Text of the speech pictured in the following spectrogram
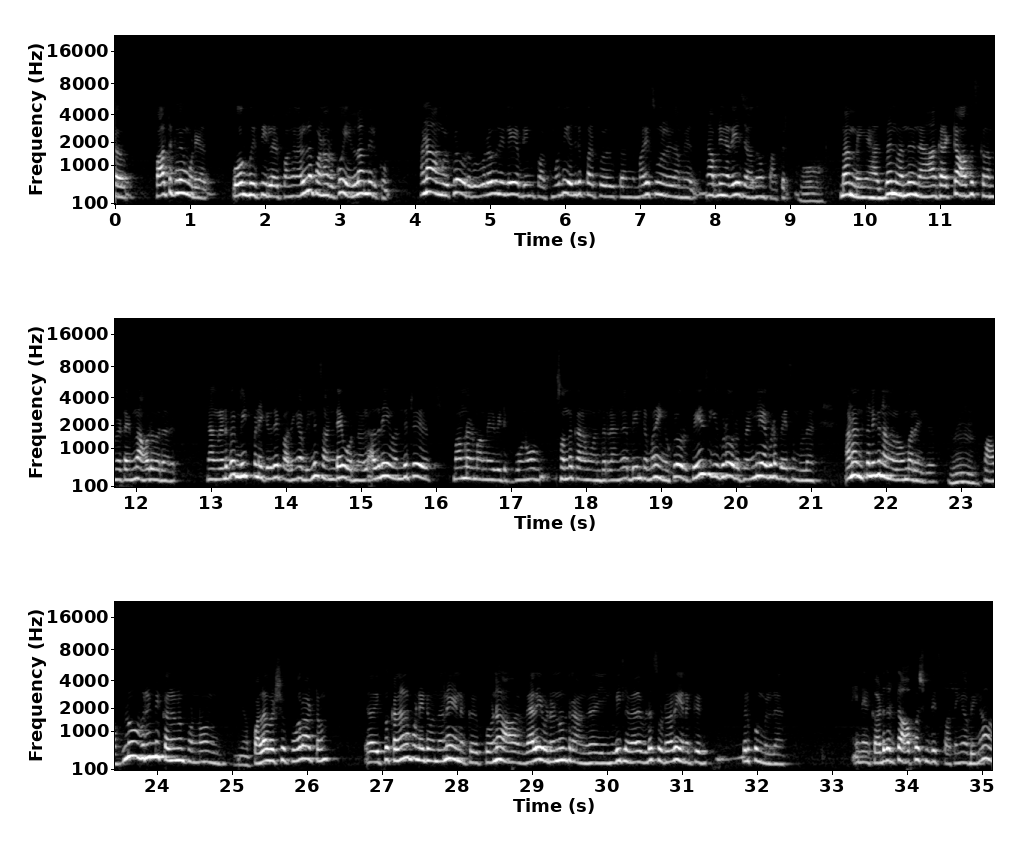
பார்த்துக்கவே முடியாது. ஒர்க் பிஸியில் இருப்பாங்க நல்ல பணம் இருக்கும் எல்லாமே இருக்கும். ஆனால் அவங்களுக்குள்ள ஒரு உறவு நிலை அப்படின்னு பார்க்கும்போது எதிர்பார்ப்புகளுக்கு தகுந்த மாதிரி சூழ்நிலை அமையாது நான் அப்படி நிறைய ஜாதகம் பார்த்துருக்கேன். மேம் என் ஹஸ்பண்ட் வந்து நான் கரெக்டாக ஆஃபீஸ் கிளம்புற டைம் தான் அவர் வராரு நாங்கள் ரெண்டு பேரும் மீட் பண்ணிக்கிறதே பார்த்தீங்க அப்படின்னு சண்டே ஒரு நாள். அதுலேயும் வந்துட்டு மாமனார் மாமியார் வீட்டுக்கு போகணும் சொந்தக்காரங்க வந்துடுறாங்க அப்படின்ற மாதிரி எங்களுக்குள்ள ஒரு பேசிக்க கூட ஒரு ஃப்ரெண்ட்லியாக கூட பேச முடியல. ஆனால் இத்தனைக்கும் நாங்கள் லவ் மேரேஜ் ம். இப்போ அவ்வளோ விரும்பி கல்யாணம் பண்ணோம். பல வருஷம் போராட்டம். இப்போ கல்யாணம் பண்ணிட்டு வந்தோடனே எனக்கு இப்போ ஒன்று வேலையை விடணுன்றாங்க எங்கள் வீட்டில் வேலை விட சொல்கிறாரு எனக்கு விருப்பம் இல்லை. எனக்கு அடுத்தடுத்த ஆப்பர்ச்சுனிட்டிஸ் பார்த்தீங்க அப்படின்னா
